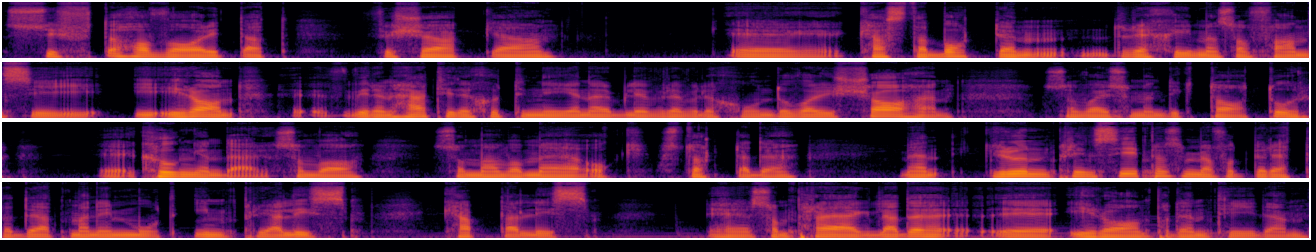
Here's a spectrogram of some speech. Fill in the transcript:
syfte har varit att försöka eh, kasta bort den regimen som fanns i, i Iran. Eh, vid den här tiden, 79, när det blev revolution, då var det shahen som var som en diktator, eh, kungen där, som, var, som man var med och störtade. Men grundprincipen som jag fått berätta är att man är emot imperialism, kapitalism, eh, som präglade eh, Iran på den tiden.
